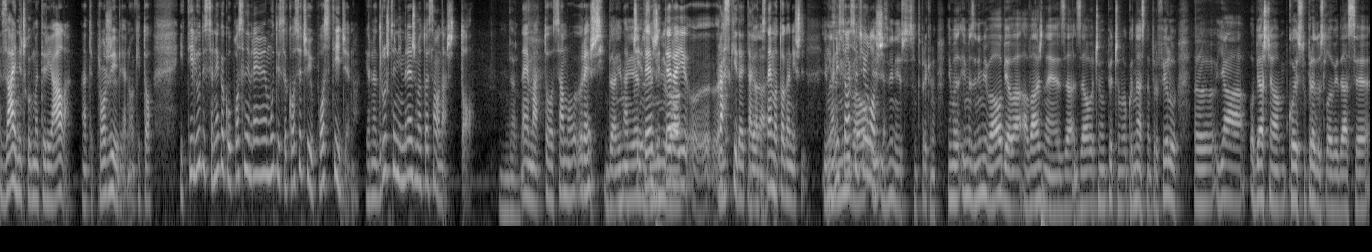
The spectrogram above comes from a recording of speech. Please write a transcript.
zajedničkog materijala, znate, proživljenog i to. I ti ljudi se nekako u poslednje vreme imam utisak osjećaju postiđeno, jer na društvenim mrežama to je samo naš to. Da. Nema to samo reži. Da, ima znači, reži, zanimljiva- tera i uh, raskidaj taj Da, da. odnos, nema od toga ništa. I Ima oni se osjećaju loše. Izvini što sam te prekinuo. Ima, ima zanimljiva objava, a važna je za, za ovo čemu pričamo kod nas na profilu. Uh, ja objašnjavam koji su preduslovi da se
